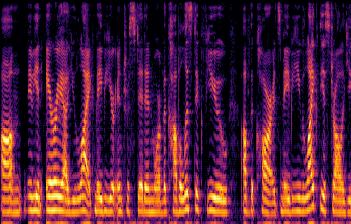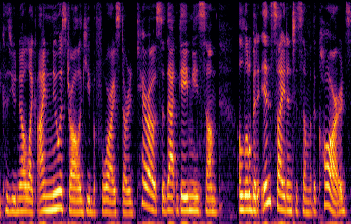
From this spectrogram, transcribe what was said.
um, maybe an area you like. Maybe you're interested in more of the Kabbalistic view of the cards. Maybe you like the astrology because you know, like I knew astrology before I started tarot, so that gave me some a little bit of insight into some of the cards.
